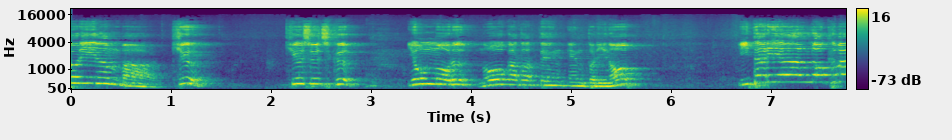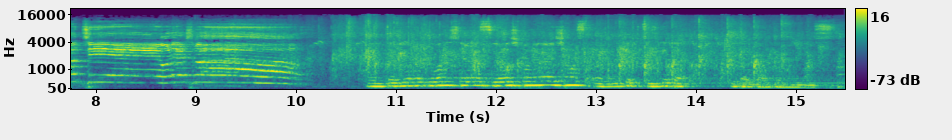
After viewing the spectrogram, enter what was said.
トリーナンバー9九州地区。4モール農型店エントリーの。イタリアンロックバンチ。お願いします。エントリー6番しています。よろしくお願いします、えー、2曲続けて歌いたいと思います。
